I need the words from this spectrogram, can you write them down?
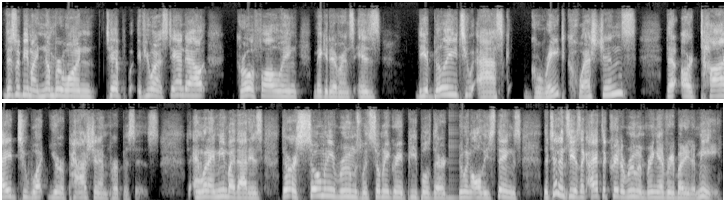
this would be my number one tip if you want to stand out, grow a following, make a difference. Is the ability to ask great questions that are tied to what your passion and purpose is. And what I mean by that is there are so many rooms with so many great people that are doing all these things. The tendency is like, I have to create a room and bring everybody to me.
